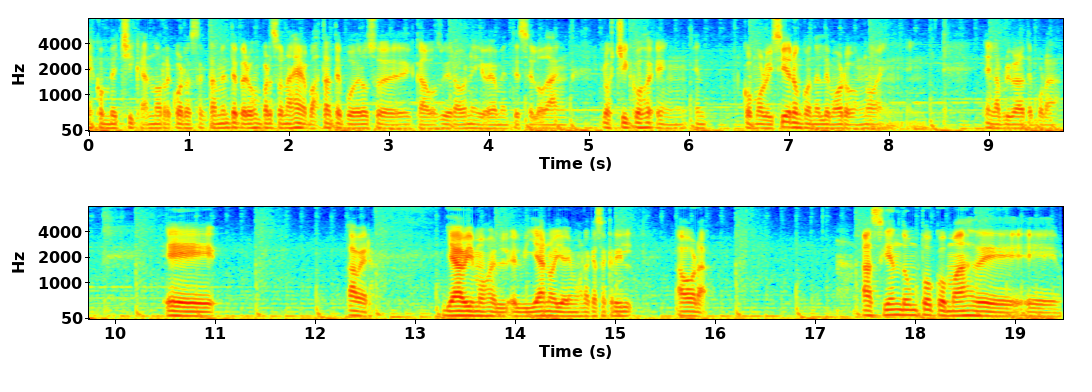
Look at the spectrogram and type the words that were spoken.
es con B chica, no recuerdo exactamente, pero es un personaje bastante poderoso de Calabozos y Dragones y obviamente se lo dan los chicos en, en como lo hicieron con el de Morón, ¿no? En, en, la primera temporada. Eh, a ver, ya vimos el, el, villano, ya vimos la Casa Krill. Ahora, haciendo un poco más de eh,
